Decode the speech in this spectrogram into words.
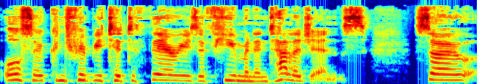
also contributed to theories of human intelligence. So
